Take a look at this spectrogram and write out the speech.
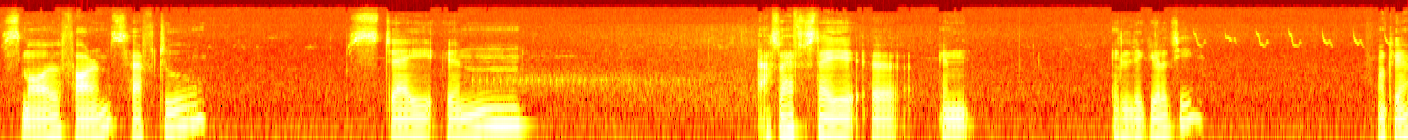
Small farms have to stay in. Ach so, have to stay uh, in illegality? Okay.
